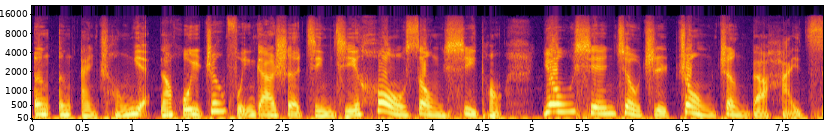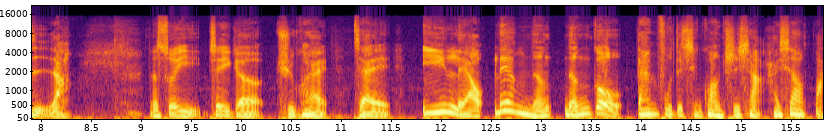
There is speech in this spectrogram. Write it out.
恩恩案重演，那呼吁政府应该要设紧急后送系统，优先救治重症的孩子啊。那所以这个区块在医疗量能能够担负的情况之下，还是要把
